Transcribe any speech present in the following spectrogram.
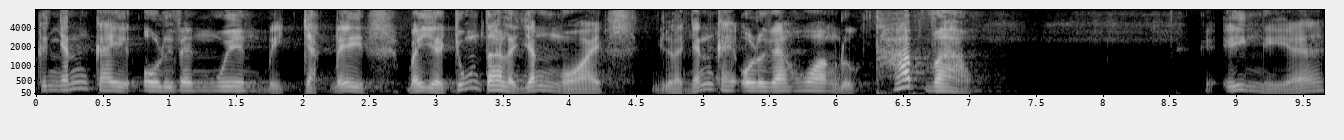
cái nhánh cây olive nguyên bị chặt đi. Bây giờ chúng ta là dân ngoại là nhánh cây olive hoang được tháp vào. Cái ý nghĩa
